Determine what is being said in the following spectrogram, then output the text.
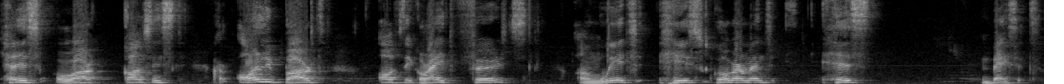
his work consists are only part of the great fears on which his government is based.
